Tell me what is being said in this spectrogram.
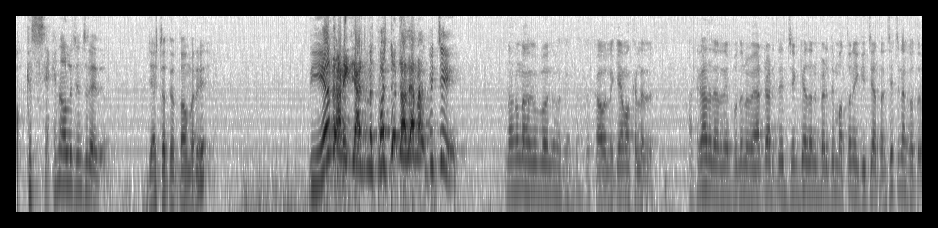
ఒక్క సెకండ్ ఆలోచించలేదు. జ్యేష్ఠ తెస్తావు మరి? ఇది ఏం చేస్తున్నా ఫస్ట్ చదివా నాకు పిచ్చి. నాకు నాకు నాకు కావాలి నీకేం అక్కర్లేదు. అట్ట కాదులే లేదు రేపు పొద్దున్న వేటాడితే జింకేదని పెడితే మొత్తం నీకు ఇచ్చేస్తాను. చిచ్చి నాకు వద్దు.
